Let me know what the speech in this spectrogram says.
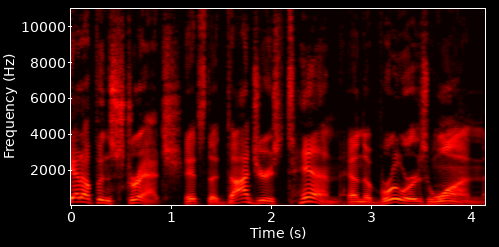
Get up and stretch. It's the Dodgers 10 and the Brewers 1.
